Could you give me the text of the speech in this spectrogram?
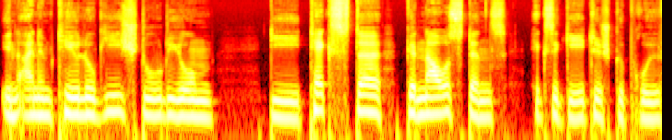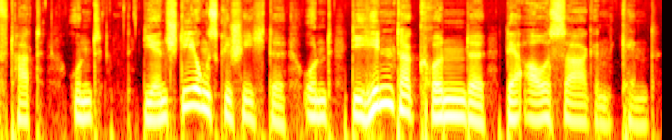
in einem Theologiestudium die Texte genauestens exegetisch geprüft hat und die Entstehungsgeschichte und die Hintergründe der Aussagen kennt.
